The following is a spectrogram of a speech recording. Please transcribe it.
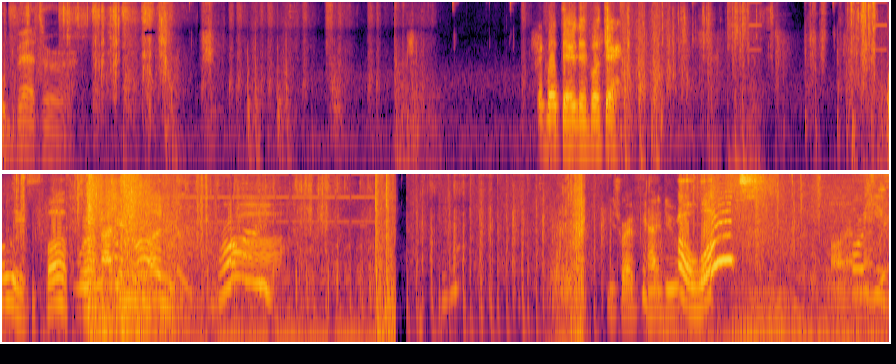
Do better. They're both there. They're both there. Holy fuck! Run, not run, run. He's right behind you. Oh what? Oh, never For you.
